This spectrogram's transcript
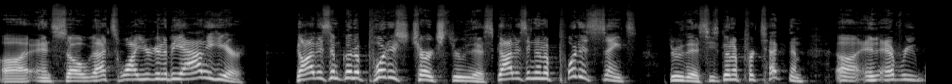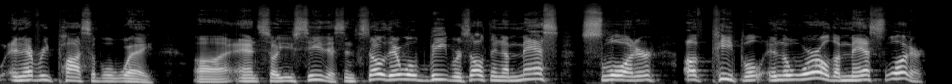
Uh, and so that's why you're going to be out of here. God isn't going to put his church through this. God isn't going to put his saints through this. He's going to protect them uh, in every in every possible way. Uh, and so you see this, and so there will be result in a mass slaughter of people in the world, a mass slaughter.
